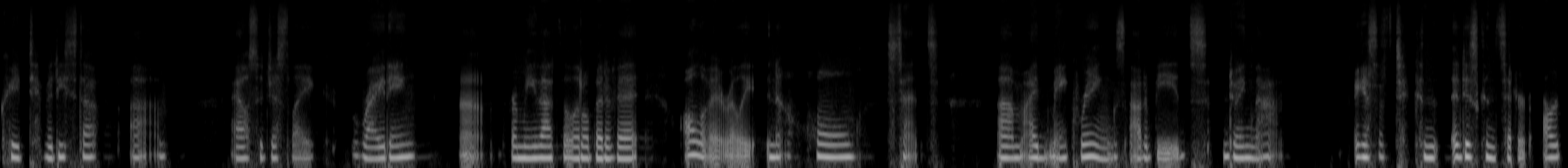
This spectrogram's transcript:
creativity stuff. Um, I also just like writing. Um, for me, that's a little bit of it, all of it really, in a whole sense. Um, I'd make rings out of beads doing that. I guess that's con- it is considered art,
